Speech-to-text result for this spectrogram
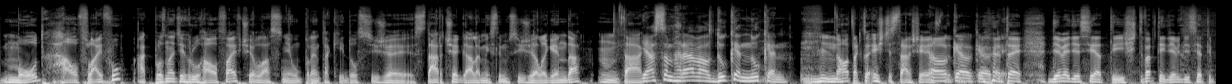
mod Half-Lifeu. Ak poznáte hru Half-Life, čo je vlastne úplne taký dosť, že starček, ale myslím si, že legenda, mm, tak Ja som hrával Duken Nuken. No, tak to je ešte staršie. jasné. Ok, ok, ok. to je 94. 95.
